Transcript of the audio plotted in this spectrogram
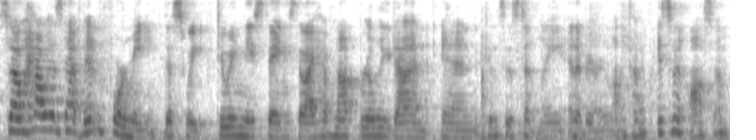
So, how has that been for me this week, doing these things that I have not really done in consistently in a very long time? It's been awesome.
